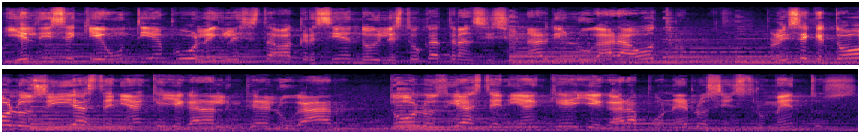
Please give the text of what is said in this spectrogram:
Y él dice que un tiempo la iglesia estaba creciendo y les toca transicionar de un lugar a otro. Pero dice que todos los días tenían que llegar a limpiar el lugar, todos los días tenían que llegar a poner los instrumentos,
